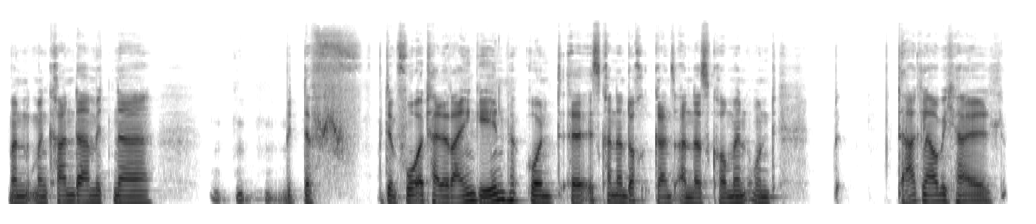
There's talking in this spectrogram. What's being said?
man, man kann da mit einer, mit einer mit dem Vorurteil reingehen und äh, es kann dann doch ganz anders kommen und da glaube ich halt,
